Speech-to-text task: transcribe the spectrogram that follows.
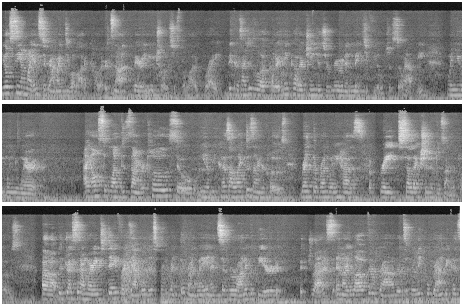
You'll see on my Instagram I do a lot of color. It's not very neutral, it's just a lot of bright because I just love color. I think color changes your mood and makes you feel just so happy when you when you wear it. I also love designer clothes, so you know because I like designer clothes, Rent the Runway has a great selection of designer clothes. Uh, the dress that I'm wearing today, for example, is from Rent the Runway, and it's a Veronica Beard dress, and I love their brand. It's a really cool brand because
